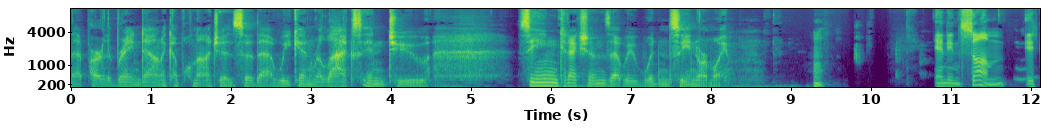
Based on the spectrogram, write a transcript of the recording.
that part of the brain down a couple notches so that we can relax into seeing connections that we wouldn't see normally. Hmm. And in some, it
